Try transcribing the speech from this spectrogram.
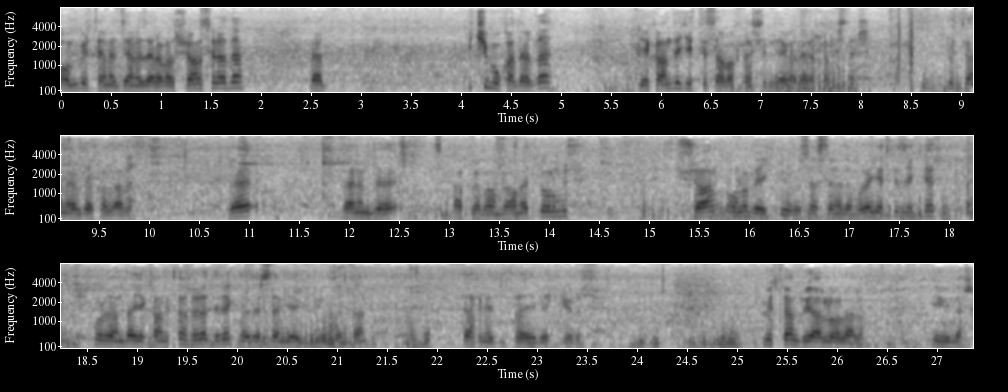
11 tane cenaze arabası şu an sırada. Ve iki bu kadar da yıkandı gitti sabahtan şimdiye kadar arkadaşlar. Lütfen evde kalalım. Ve benim de akrabam rahmetli olmuş. Şu an onu bekliyoruz. Hastaneden buraya getirecekler. Buradan da yıkandıktan sonra direkt mezarsaneye gidiyoruz zaten. Defnedilmeyi bekliyoruz. Lütfen duyarlı olalım. İyi günler.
